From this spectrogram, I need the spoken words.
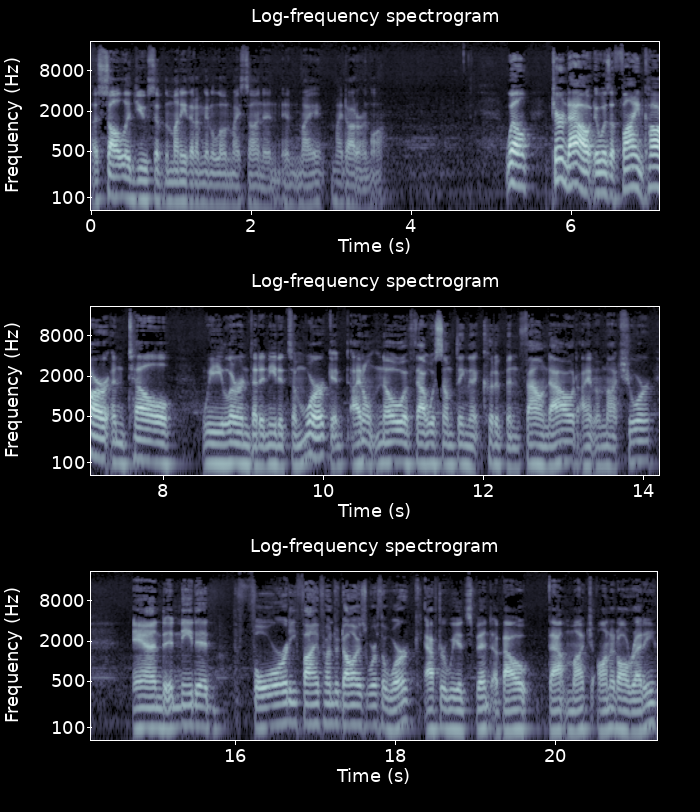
a solid use of the money that I'm going to loan my son and, and my, my daughter in law. Well, turned out it was a fine car until we learned that it needed some work. It, I don't know if that was something that could have been found out, I, I'm not sure. And it needed $4,500 worth of work after we had spent about that much on it already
